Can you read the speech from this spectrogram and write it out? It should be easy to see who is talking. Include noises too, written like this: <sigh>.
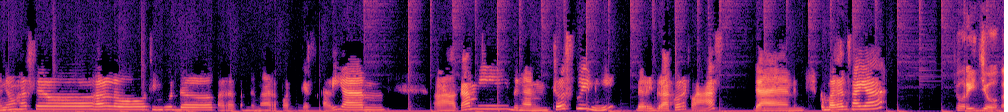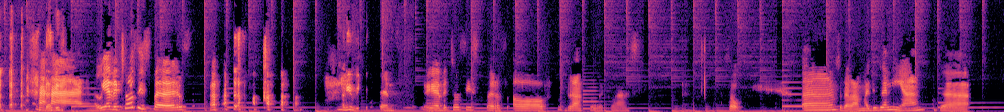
Speaker 1: Annyeonghaseyo, halo Cinggude, para pendengar podcast kalian. Uh, kami dengan ini dari Drakor Class dan kembaran saya
Speaker 2: Chorijo. <laughs>
Speaker 1: dari... We are the Cho Sisters. <laughs>
Speaker 2: Lagi bikin band.
Speaker 1: We are the Cho Sisters of Drakor Class. So, uh, sudah lama juga nih ya, nggak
